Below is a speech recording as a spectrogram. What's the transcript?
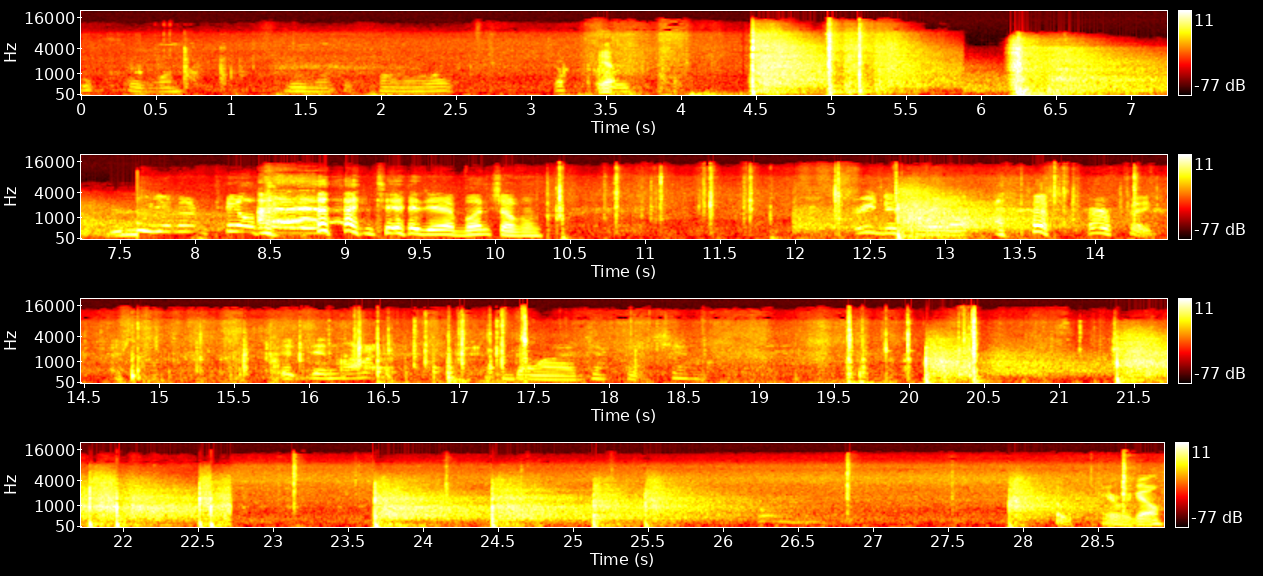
Oh, there's one. I don't know if it's going that way. Yep. Ooh, you're not tail. I did, yeah, a bunch of them. Read this off. Perfect. It didn't want to. Don't want to eject that shell. Oh, here we go.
